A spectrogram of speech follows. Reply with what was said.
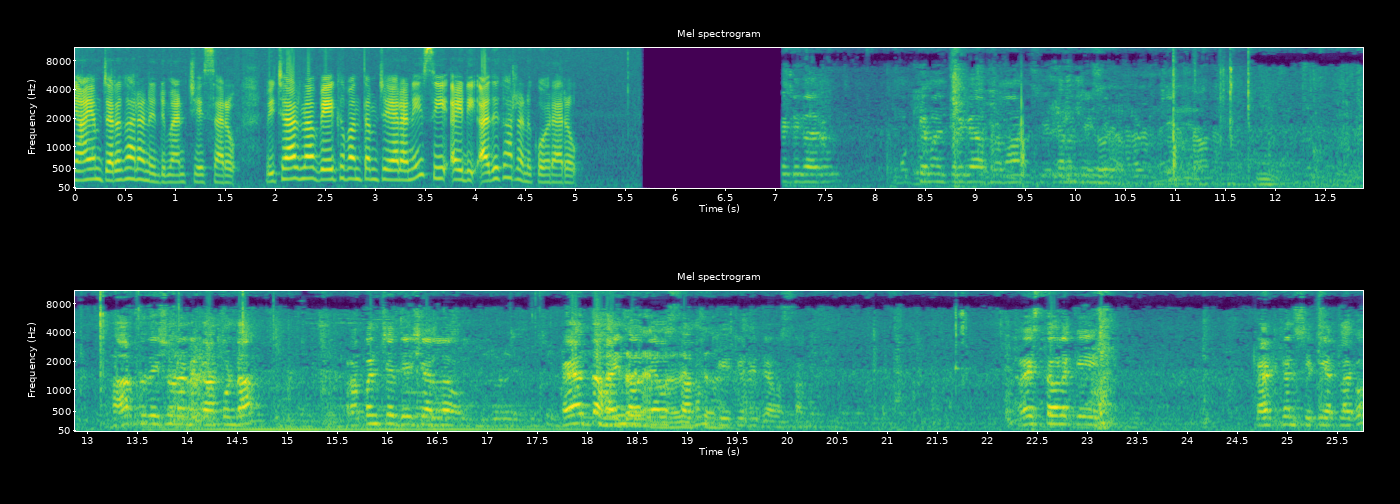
న్యాయం జరగాలని డిమాండ్ చేశారు. విచారణ వేగవంతం చేయాలని సిఐడి అధికారులను కోరారు. ముఖ్యమంత్రిగా ప్రమాణ స్వీకారం భారతదేశంలోనే కాకుండా ప్రపంచ దేశాల్లో పెద్ద హైందవ దేవస్థానం టీటీడీ దేవస్థానం. క్రైస్తవులకి వాటికన్ సిటీ ఎట్లాగో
